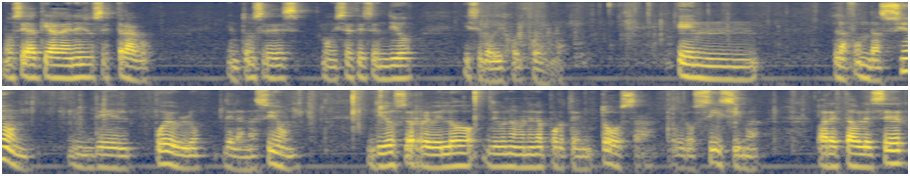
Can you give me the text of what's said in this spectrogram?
no sea que haga en ellos estrago. Entonces Moisés descendió y se lo dijo al pueblo. En la fundación del pueblo, de la nación, Dios se reveló de una manera portentosa, poderosísima, para establecer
